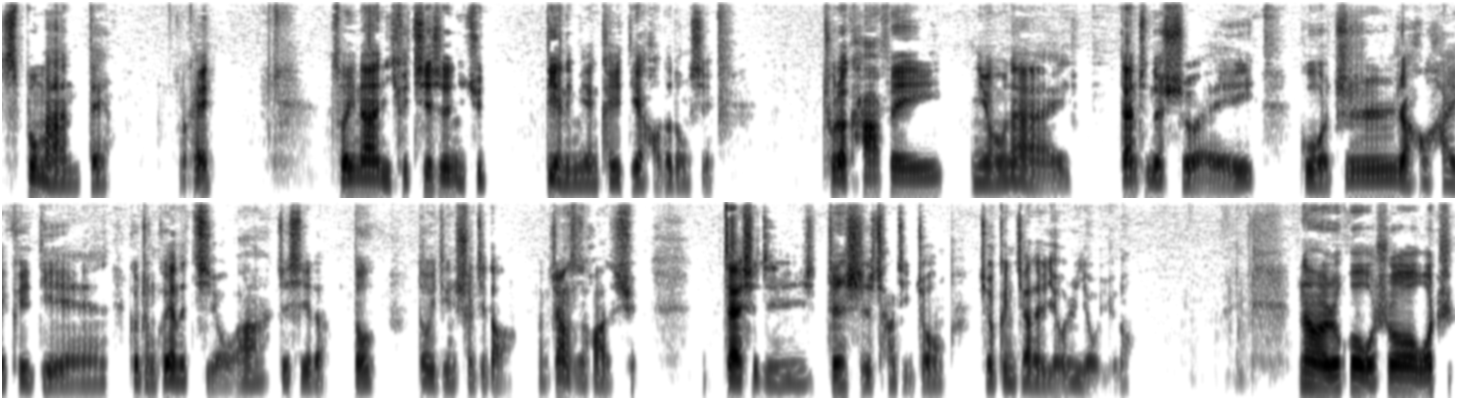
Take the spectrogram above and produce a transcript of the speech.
spumante，OK，所以呢，你可以其实你去店里面可以点好多东西。除了咖啡、牛奶、单纯的水、果汁，然后还可以点各种各样的酒啊，这些的都都已经涉及到。那这样子的话，选在涉及真实场景中就更加的游刃有余了。那如果我说我只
